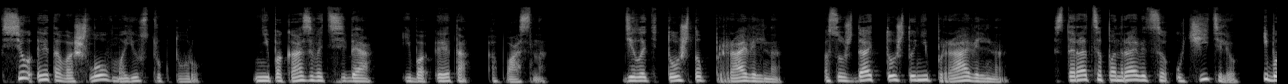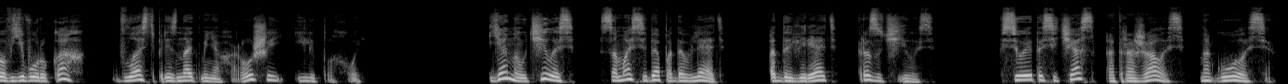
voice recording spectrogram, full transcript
Все это вошло в мою структуру не показывать себя, ибо это опасно. Делать то, что правильно, осуждать то, что неправильно, стараться понравиться учителю, ибо в его руках власть признать меня хорошей или плохой. Я научилась сама себя подавлять, а доверять разучилась. Все это сейчас отражалось на голосе.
